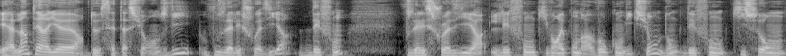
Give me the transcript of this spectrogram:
Et à l'intérieur de cette assurance vie, vous allez choisir des fonds. Vous allez choisir les fonds qui vont répondre à vos convictions, donc des fonds qui seront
